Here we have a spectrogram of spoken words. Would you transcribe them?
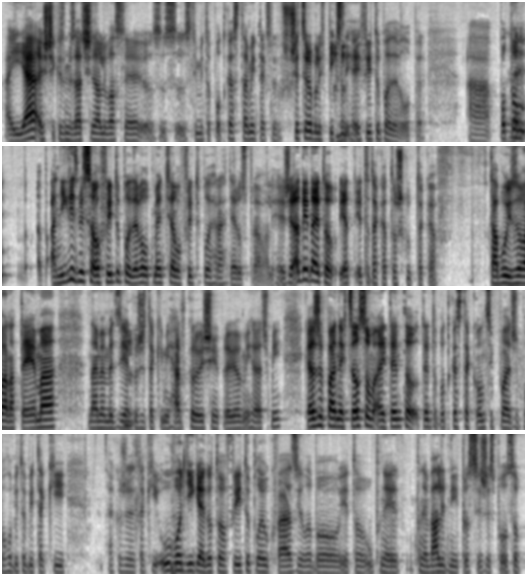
aj ja, ešte keď sme začínali vlastne s, s, s týmito podcastami, tak sme všetci robili v Pixli, mm-hmm. hej, free-to-play developer. A potom, hej. a nikdy sme sa o free-to-play developmente alebo free-to-play hrách nerozprávali, hej, že jedna je to, je, to taká trošku taká tabuizovaná téma, najmä medzi mm. akože takými hardkorovejšími previovými hráčmi. Každopádne chcel som aj tento, tento podcast tak koncipovať, že mohol by to byť taký, akože taký úvodík aj do toho free-to-playu kvázi, lebo je to úplne, úplne validný proste, že spôsob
